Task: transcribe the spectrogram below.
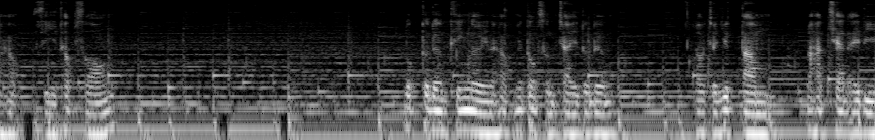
นะครับ4ทับ2ลบตัวเดิมทิ้งเลยนะครับ ไม่ต้องสนใจตัวเดิม เราจะยึดตามรหัสแชท ID 4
